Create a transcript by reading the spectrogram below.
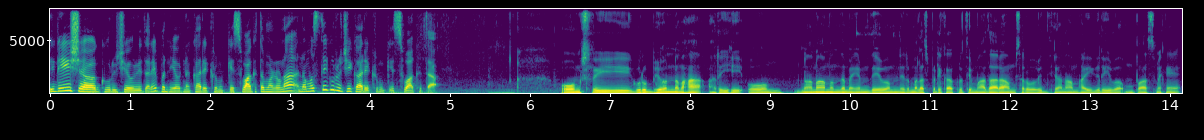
ದಿನೇಶ್ ಗುರುಜಿ ಅವರಿದ್ದಾರೆ ಬನ್ನಿ ಅವ್ರನ್ನ ಕಾರ್ಯಕ್ರಮಕ್ಕೆ ಸ್ವಾಗತ ಮಾಡೋಣ. ನಮಸ್ತೆ ಗುರುಜಿ, ಕಾರ್ಯಕ್ರಮಕ್ಕೆ ಸ್ವಾಗತ. ಓಂ ಶ್ರೀ ಗುರುಭ್ಯೋ ನಮಃ. ಹರಿ ಓಂ. ಜ್ಞಾನಾನಂದಮಯಂ ದೇವಂ ನಿರ್ಮಲಸ್ಫಟಿಕಾಕೃತಿ ಮಾದಾರಾಂ ಸರ್ವವಿದ್ಯಾನಾಂ ಹೈಗ್ರೀವ ಉಪಾಸ್ಮಹೆ.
